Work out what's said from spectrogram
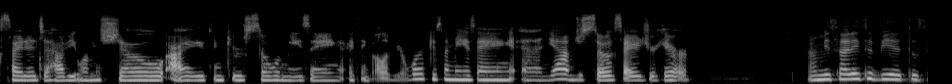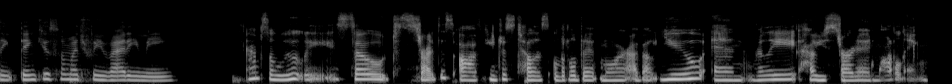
Excited to have you on the show. I think you're so amazing. I think all of your work is amazing. And yeah, I'm just so excited you're here. I'm excited to be here to sing. Thank you so much for inviting me. Absolutely. So, to start this off, can you just tell us a little bit more about you and really how you started modeling?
